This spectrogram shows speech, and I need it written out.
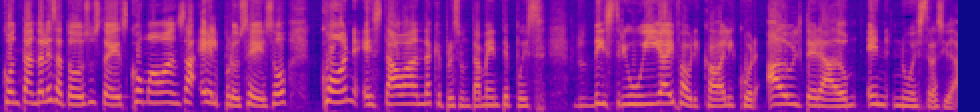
contándoles a todos ustedes cómo avanza el proceso con esta banda que presuntamente pues distribuía y fabricaba licor adulterado en nuestra ciudad.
